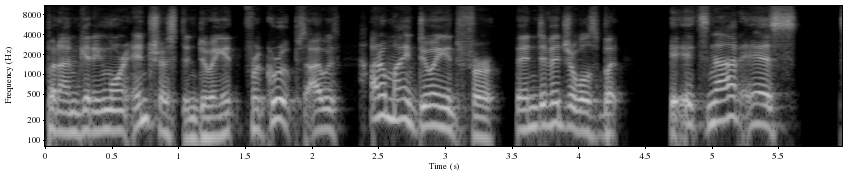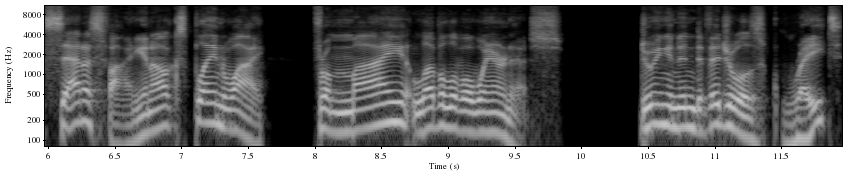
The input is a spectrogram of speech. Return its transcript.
But I'm getting more interest in doing it for groups. I was I don't mind doing it for individuals, but it's not as satisfying. And I'll explain why from my level of awareness, doing an individual is great.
